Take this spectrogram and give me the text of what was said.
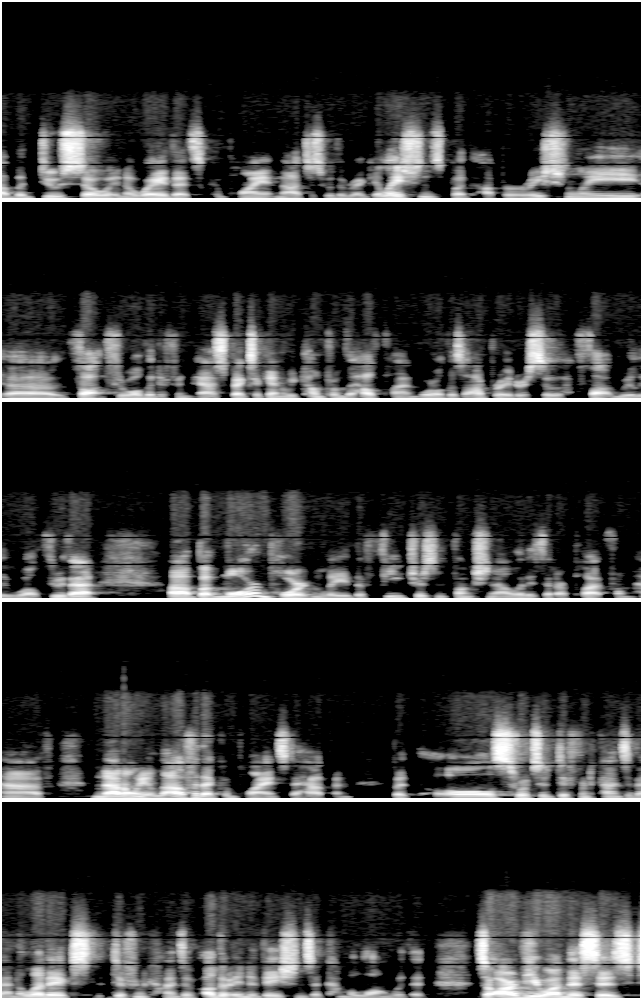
uh, but do so in a way that's compliant not just with the regulations, but operationally uh, thought through all the different aspects. Again, we come from the health plan world as operators, so thought really well through that. Uh, but more importantly, the features and functionalities that our platform have not only allow for that compliance to happen, but all sorts of different kinds of analytics, different kinds of other innovations that come along with it. So our view on this is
